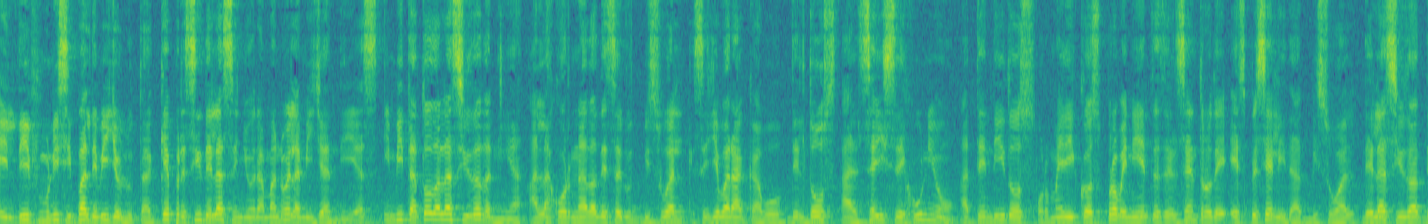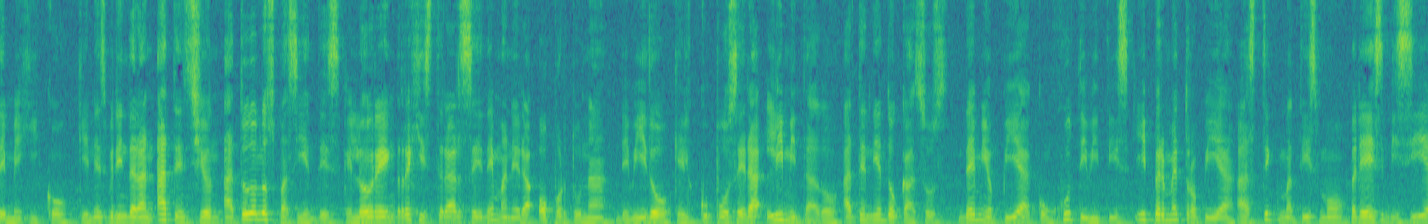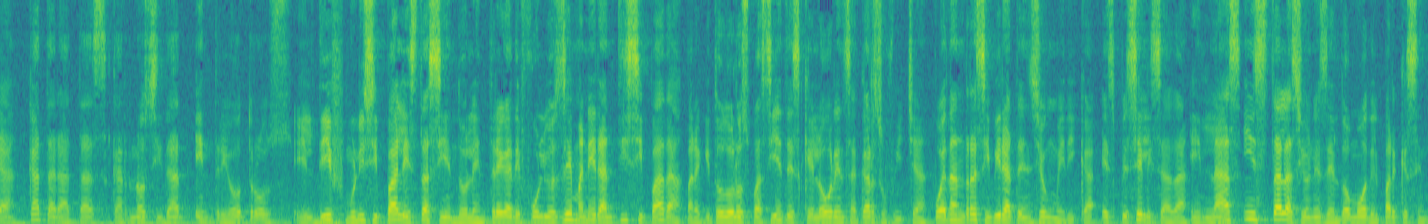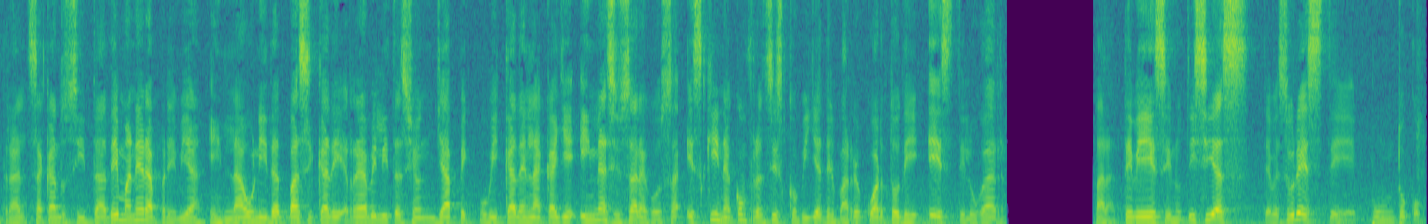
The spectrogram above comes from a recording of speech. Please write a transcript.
El DIF municipal de Villoluta, que preside la señora Manuela Millán Díaz, invita a toda la ciudadanía a la jornada de salud visual que se llevará a cabo del 2 al 6 de junio, atendidos por médicos provenientes del Centro de Especialidad Visual de la Ciudad de México, quienes brindarán atención a todos los pacientes que logren registrarse de manera oportuna, debido que el cupo será limitado, atendiendo casos de miopía, conjuntivitis, hipermetropía, astigmatismo, presbicia, cataratas, entre otros. El DIF municipal está haciendo la entrega de folios de manera anticipada para que todos los pacientes que logren sacar su ficha puedan recibir atención médica especializada en las instalaciones del domo del Parque Central, sacando cita de manera previa en la unidad básica de rehabilitación YAPEC, ubicada en la calle Ignacio Zaragoza, esquina con Francisco Villa del barrio cuarto de este lugar. Para TBS Noticias, tvsureste.com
